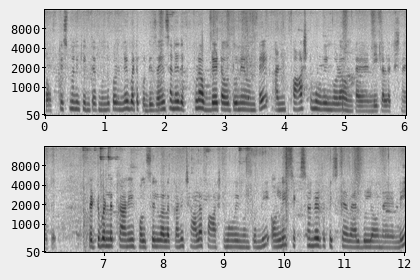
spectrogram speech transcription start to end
సాఫ్టీస్ మనకి ఇంతకు ముందు కూడా ఉన్నాయి బట్ డిజైన్స్ అనేది ఎప్పుడు అప్డేట్ అవుతూనే ఉంటాయి. అండ్ ఫాస్ట్ మూవింగ్ కూడా ఉంటాయండి ఈ కలెక్షన్ అయితే. పెట్టుబడులకు కానీ హోల్సేల్ వాళ్ళకి కానీ చాలా ఫాస్ట్ మూవింగ్ ఉంటుంది. ఓన్లీ సిక్స్ హండ్రెడ్ రూపీస్కి అవైలబుల్లో ఉన్నాయండి.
